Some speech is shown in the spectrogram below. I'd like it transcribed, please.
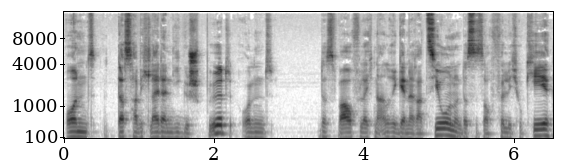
Und das habe ich leider nie gespürt und das war auch vielleicht eine andere Generation und das ist auch völlig okay.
